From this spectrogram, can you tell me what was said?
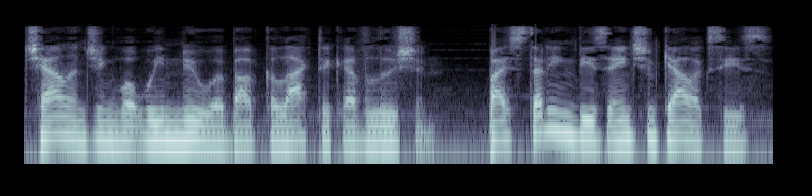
challenging what we knew about galactic evolution. By studying these ancient galaxies,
